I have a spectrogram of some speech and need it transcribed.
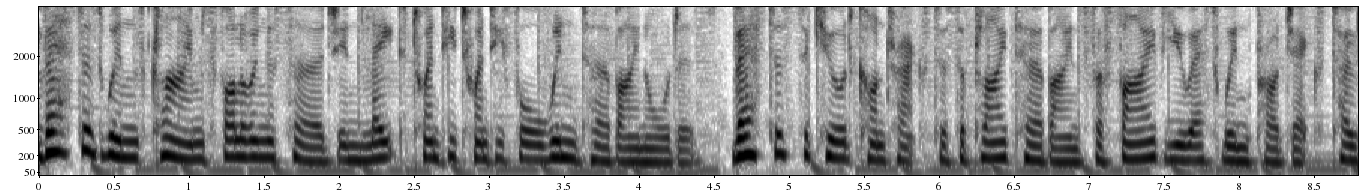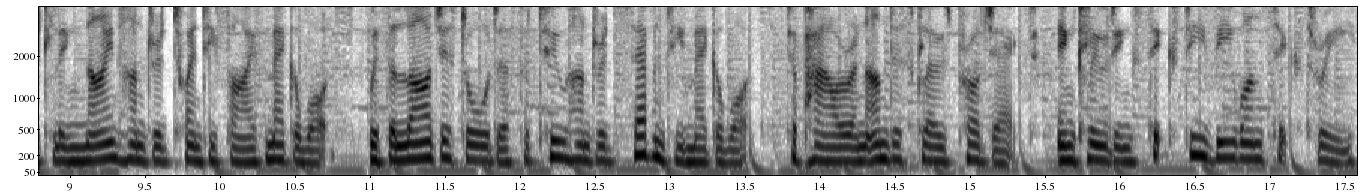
Vestas Winds climbs following a surge in late 2024 wind turbine orders. Vestas secured contracts to supply turbines for five US wind projects totaling 925 megawatts, with the largest order for 270 megawatts to power an undisclosed project, including 60 V163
